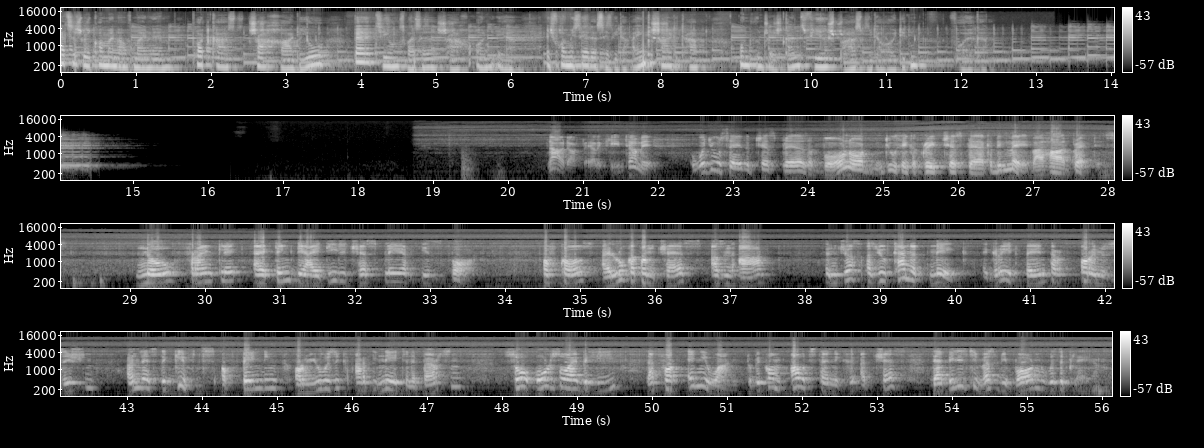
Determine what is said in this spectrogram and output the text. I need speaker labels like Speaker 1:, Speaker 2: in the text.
Speaker 1: Herzlich willkommen auf meinem Podcast Schachradio bzw. Schach on Air. Ich freue mich sehr, dass ihr wieder eingeschaltet habt und wünsche euch ganz viel Spaß mit der heutigen Folge.
Speaker 2: Now, Dr. Alikeen, tell me, would you say that chess players are born, or do you think a great chess player can be made by hard practice?
Speaker 3: No, frankly, I think the ideal chess player is born. Of course, I look upon chess as an art, and just as you cannot make a great painter or a musician unless the gifts of painting or music are innate in a person, so also I believe that for anyone to become outstanding at chess, the ability must be born with the player.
